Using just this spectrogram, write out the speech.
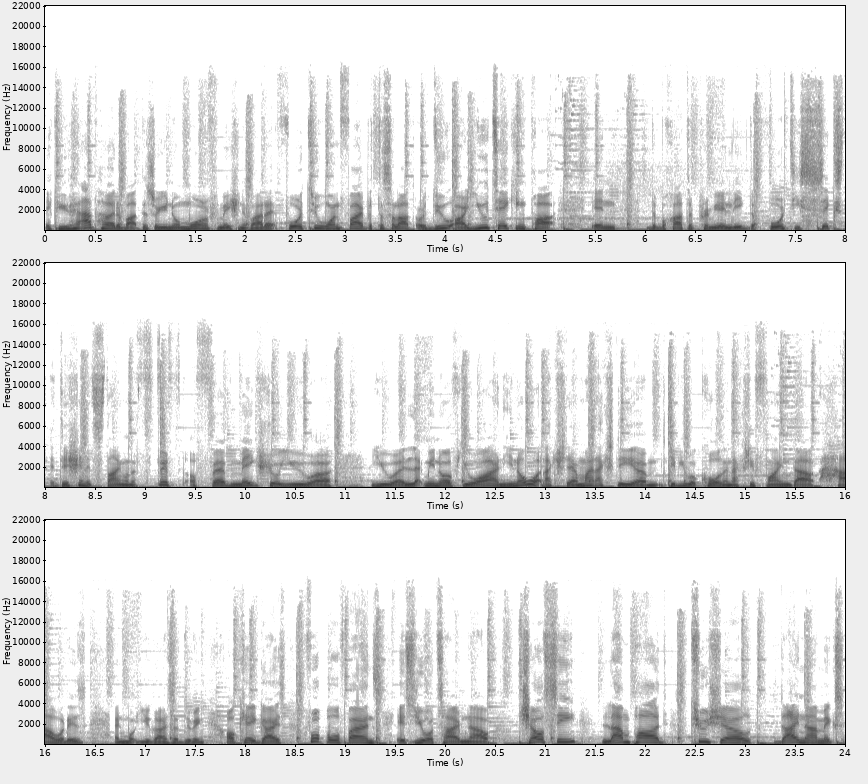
if you have heard about this or you know more information about it. 4215 Salat or do are you taking part in the Bukhatir Premier League, the 46th edition? It's starting on the 5th of Feb. Make sure you uh, you uh, let me know if you are. And you know what? Actually, I might actually um, give you a call and actually find out how it is and what you guys are doing. Okay, guys, football fans, it's your time now. Chelsea, Lampard, Tuchel, dynamics,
